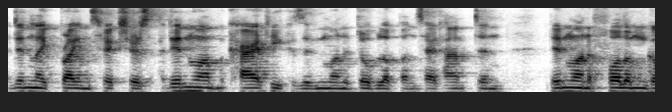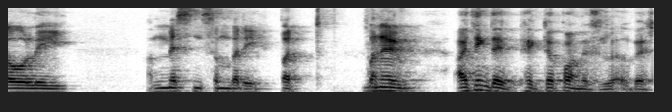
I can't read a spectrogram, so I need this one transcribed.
I didn't like Brighton's fixtures. I didn't want McCarthy because I didn't want to double up on Southampton. I didn't want a Fulham goalie. I'm missing somebody. But when I I think they've picked up on this a little bit.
